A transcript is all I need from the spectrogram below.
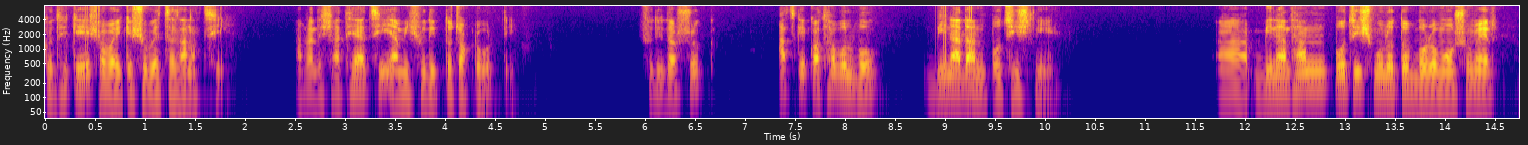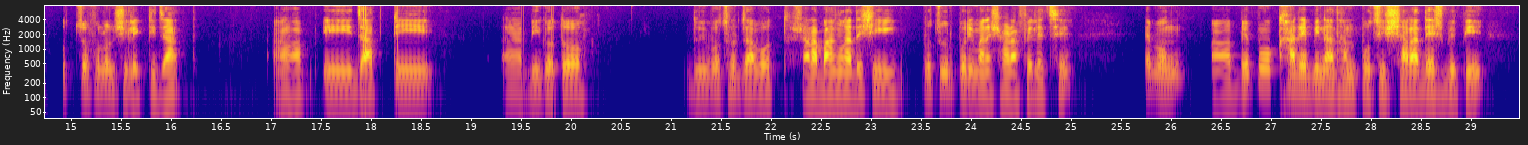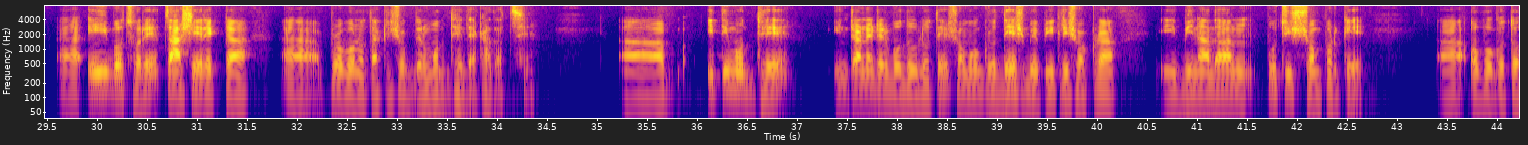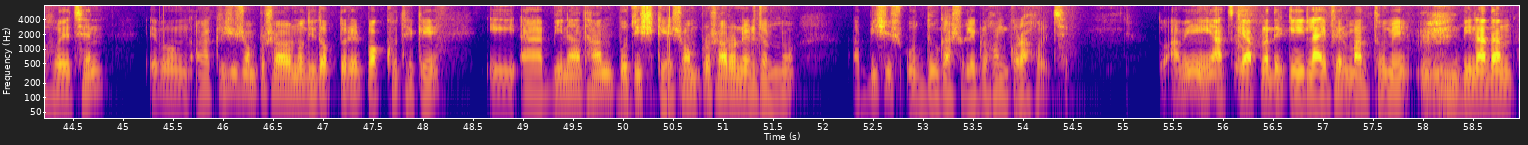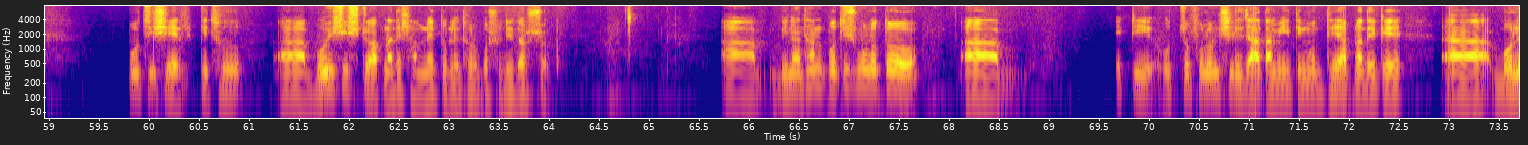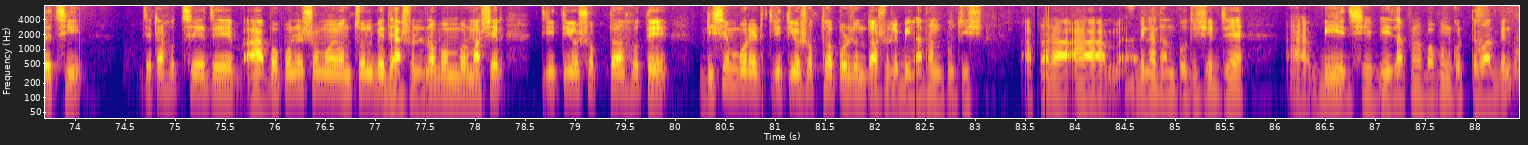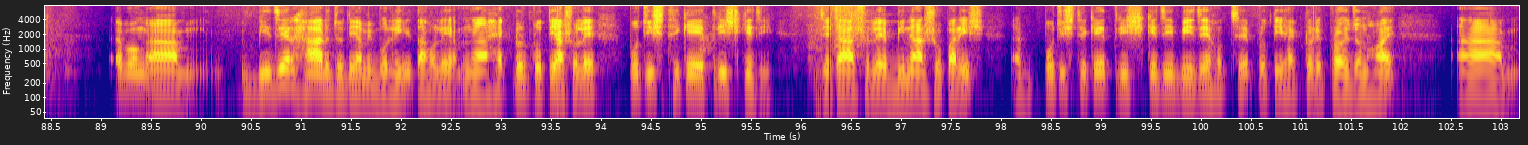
পক্ষ থেকে সবাইকে শুভেচ্ছা জানাচ্ছি। আপনাদের সাথে আছি আমি সুদীপ্ত চক্রবর্তী। সুধী দর্শক, আজকে কথা বলব বিনাদান পঁচিশ নিয়ে। বিনাধান পঁচিশ মূলত বোরো মৌসুমের উচ্চ ফলনশীল একটি জাত। এই জাতটি বিগত দুই বছর যাবৎ সারা বাংলাদেশেই প্রচুর পরিমাণে সাড়া ফেলেছে এবং ব্যাপক হারে বিনাধান পঁচিশ সারা দেশব্যাপী এই বছরে চাষের একটা প্রবণতা কৃষকদের মধ্যে দেখা যাচ্ছে। ইতিমধ্যে ইন্টারনেটের বদৌলতে সমগ্র দেশব্যাপী কৃষকরা এই বিনাদান পঁচিশ সম্পর্কে অবগত হয়েছেন এবং কৃষি সম্প্রসারণ অধিদপ্তরের পক্ষ থেকে এই বিনাধান পঁচিশকে সম্প্রসারণের জন্য বিশেষ উদ্যোগ আসলে গ্রহণ করা হয়েছে। তো আমি আজকে আপনাদেরকে এই লাইভের মাধ্যমে, বিনাদান পঁচিশের কিছু বৈশিষ্ট্য আপনাদের সামনে তুলে ধরবো সুধী দর্শক। বিনাধান পঁচিশ মূলত একটি উচ্চ ফলনশীল জাত। আমি ইতিমধ্যে আপনাদেরকে বলেছি, যেটা হচ্ছে যে বপনের সময় অঞ্চল ভেদে আসলে নভেম্বর মাসের তৃতীয় সপ্তাহ হতে ডিসেম্বরের তৃতীয় সপ্তাহ পর্যন্ত আসলে বিনাধান পঁচিশ, আপনারা বিনাধান পঁচিশের যে বীজ, সেই বীজ আপনারা বপন করতে পারবেন। এবং বীজের হার যদি আমি বলি তাহলে হেক্টর প্রতি আসলে পঁচিশ থেকে ত্রিশ কেজি যেটা আসলে বিনার সুপারিশ। পঁচিশ থেকে ত্রিশ কেজি বীজে হচ্ছে প্রতি হেক্টরে প্রয়োজন হয়।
